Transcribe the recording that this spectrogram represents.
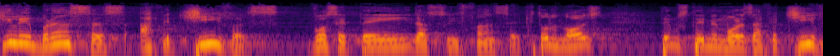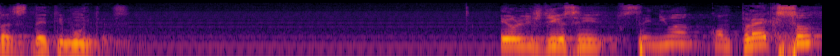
que lembranças afetivas você tem da sua infância? Que todos nós temos que ter memórias afetivas, dentre muitas. Eu lhes digo assim, sem nenhum complexo,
